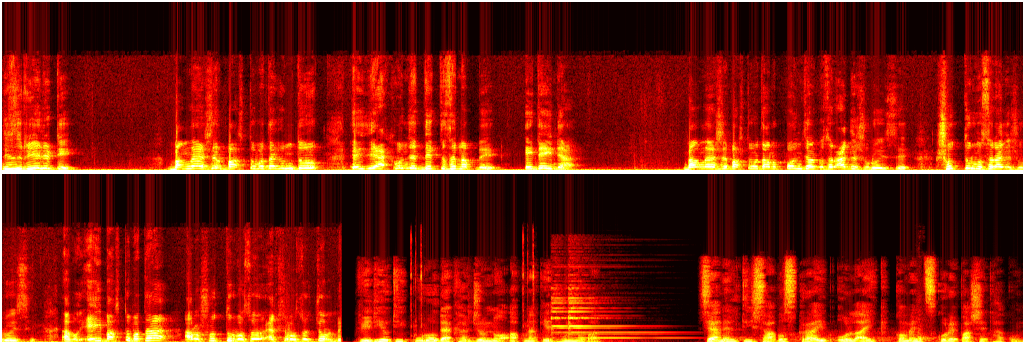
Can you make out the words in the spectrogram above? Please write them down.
দিস ইজ রিয়েলিটি বাংলাদেশের বাস্তবতা কিন্তু এই যে এখন যে দেখতেছেন আপনি, এটাই না। বাংলাদেশের বাস্তবতা আরও পঞ্চাশ বছর আগে শুরু হয়েছে, সত্তর বছর আগে শুরু হয়েছে, এবং এই বাস্তবতা আরও সত্তর বছর, একশো বছর চলবে। ভিডিওটি পুরো দেখার জন্য আপনাকে ধন্যবাদ। চ্যানেলটি সাবস্ক্রাইব ও লাইক কমেন্টস করে পাশে থাকুন।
